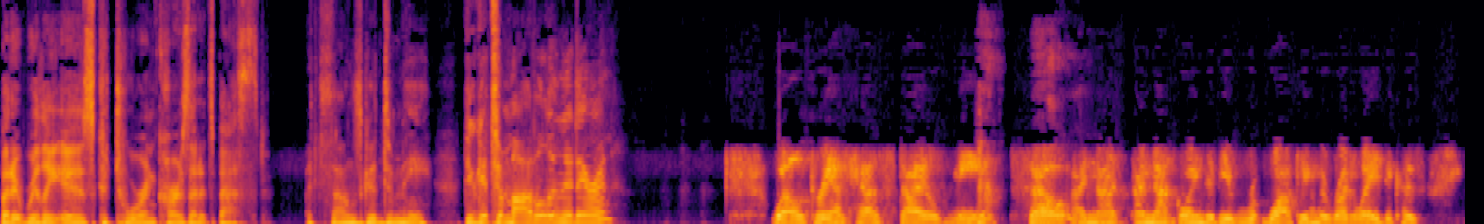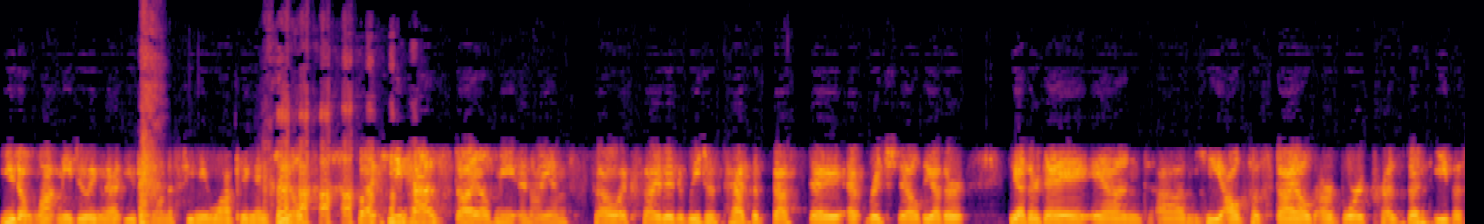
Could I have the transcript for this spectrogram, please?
But it really is couture and cars at its best. It sounds good to me. Do you get to model in it, Erin? Well, Grant has styled me, so Oh. I'm not I'm not going to be r- walking the runway because you don't want me doing that. You don't want to see me walking in heels. but he has styled me, and I am so excited. We just had the best day at Ridgedale the other the other day, and um, he also styled our board president, Eva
